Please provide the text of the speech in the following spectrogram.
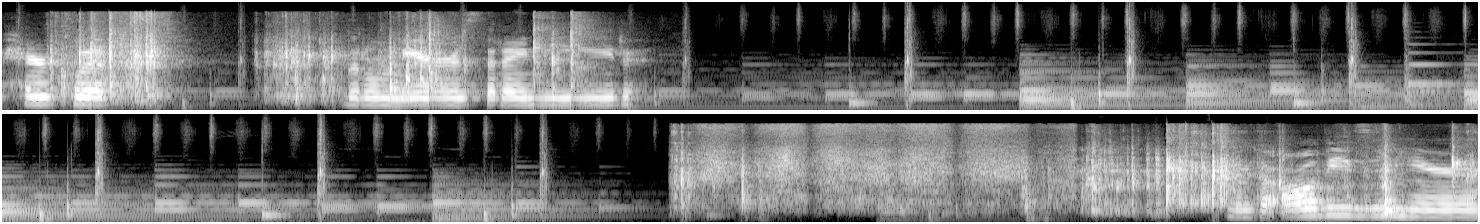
hair clips, little mirrors that I need. I'm gonna put all these in here.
